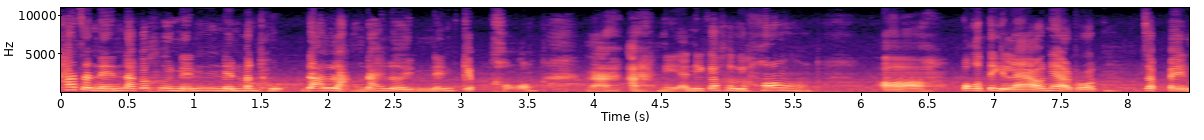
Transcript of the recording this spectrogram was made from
ถ้าจะเน้นนะก็คือเน้นเน้นบรรทุกด้านหลังได้เลย เน้นเก็บของนะอะนี่อันนี้ก็คือห้อง ปกติแล้วเนี่ยรถจะเป็น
